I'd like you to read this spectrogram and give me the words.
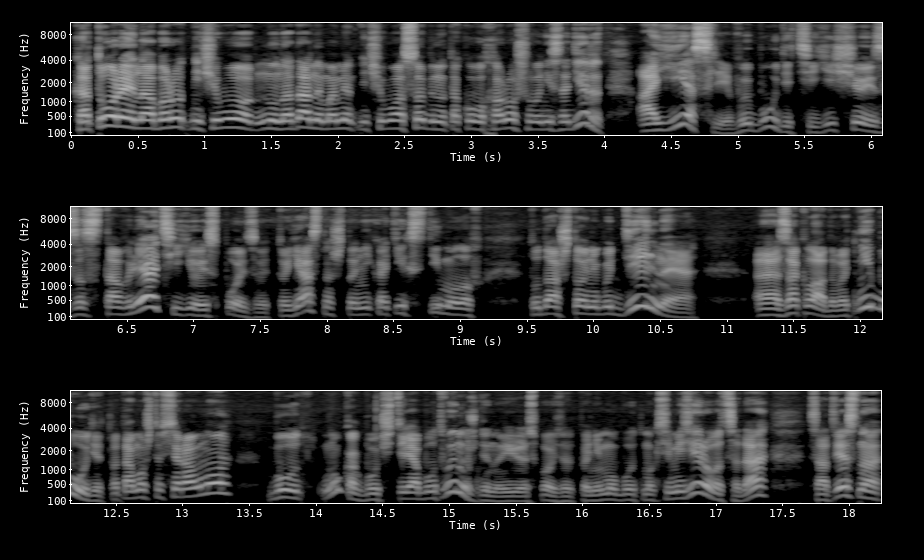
которая, наоборот, ничего, ну, на данный момент ничего особенно такого хорошего не содержит. А если вы будете еще и заставлять ее использовать, то ясно, что никаких стимулов туда что-нибудь дельное – закладывать не будет, потому что все равно будут, ну, как бы учителя будут вынуждены ее использовать, по нему будут максимизироваться, да, соответственно,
